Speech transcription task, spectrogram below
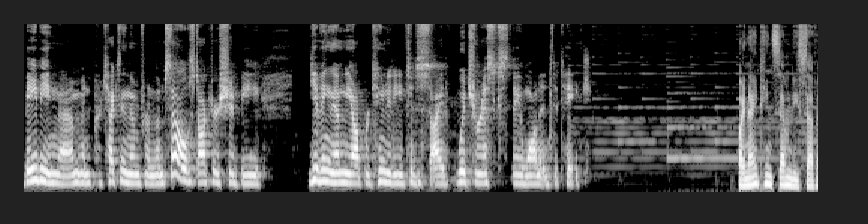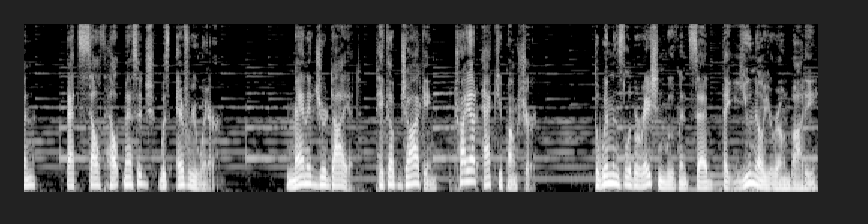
babying them and protecting them from themselves. Doctors should be giving them the opportunity to decide which risks they wanted to take. By 1977, that self help message was everywhere. Manage your diet, take up jogging, try out acupuncture, the women's liberation movement said that you know your own body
